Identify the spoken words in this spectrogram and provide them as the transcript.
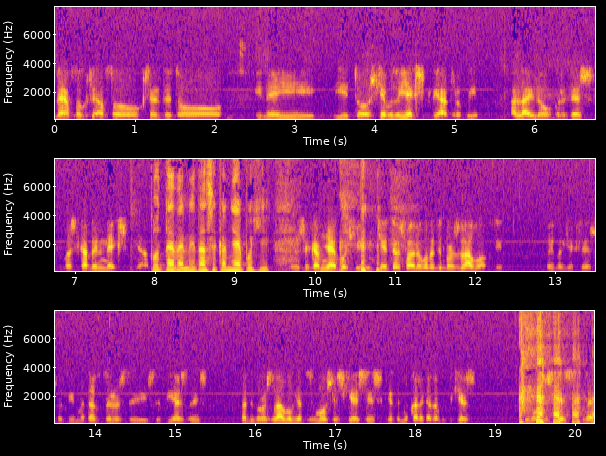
ναι, αυτό, αυτό ξέρετε το, είναι η, το σκέφτονται οι έξυπνοι άνθρωποι, αλλά οι λογοκριτές βασικά δεν είναι έξυπνοι άνθρωποι. Ποτέ δεν ήταν σε καμιά εποχή. Σε καμιά εποχή. και τέλος πάντων, εγώ θα την προσλάβω αυτή. Το είπα και χθες ότι μετά το τέλος της θητείας της θα την προσλάβω για τις δημόσιες σχέσεις, γιατί μου έκανε καταπληκτικές δημόσιες σχέσεις. Ναι.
